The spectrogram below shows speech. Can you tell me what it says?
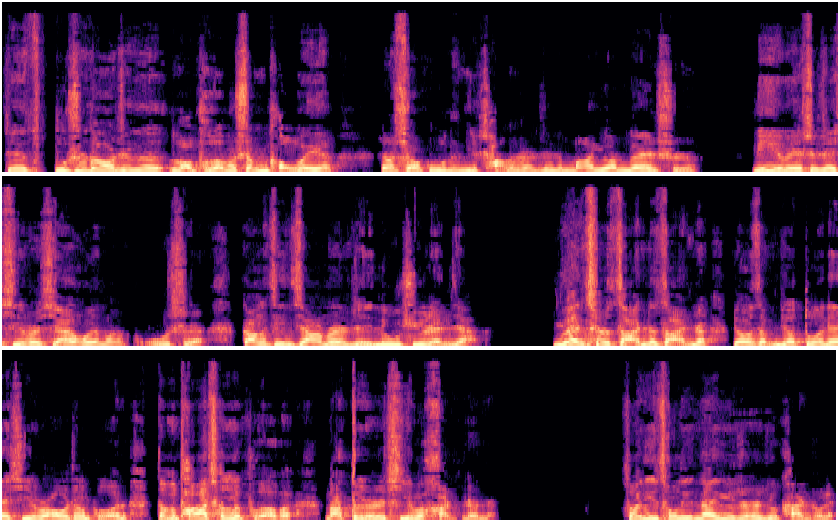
这不知道这个老婆婆什么口味啊？让小姑子你尝尝，这个妈愿不愿意吃？你以为是这媳妇贤惠吗？不是，刚进家门得溜须人家。”怨气攒着攒着，要怎么叫多年媳妇熬成婆呢？等她成了婆婆，那对儿媳妇狠着呢。所以你从林黛玉这事就看出来，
